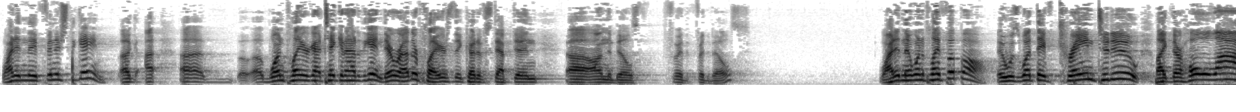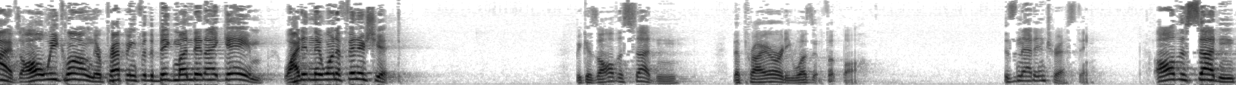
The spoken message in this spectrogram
Why didn't they finish the game? Uh, uh, one player got taken out of the game. There were other players that could have stepped in uh, on the Bills for, for the Bills. Why didn't they want to play football? It was what they've trained to do, like their whole lives, all week long. They're prepping for the big Monday night game. Why didn't they want to finish it? Because all of a sudden, the priority wasn't football. Isn't that interesting? All of a sudden,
